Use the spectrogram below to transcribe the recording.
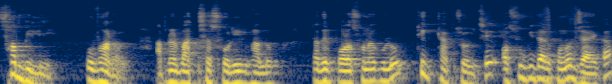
সব মিলিয়ে ওভারঅল আপনার বাচ্চার শরীর ভালো, তাদের পড়াশোনাগুলো ঠিকঠাক চলছে, অসুবিধার কোনো জায়গা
